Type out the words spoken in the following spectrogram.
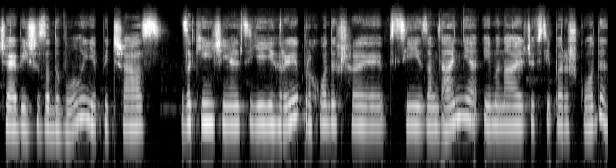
ще більше задоволення під час закінчення цієї гри, проходивши всі завдання і минаючи всі перешкоди.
